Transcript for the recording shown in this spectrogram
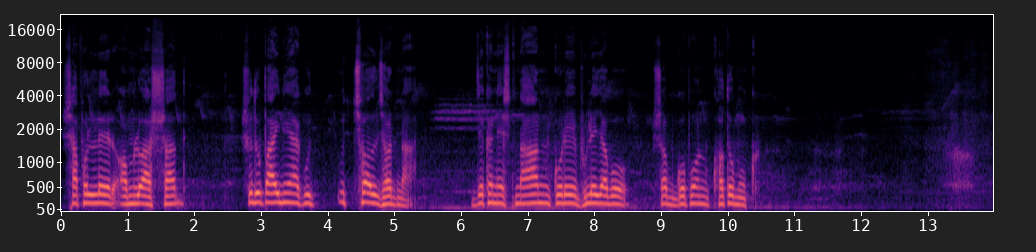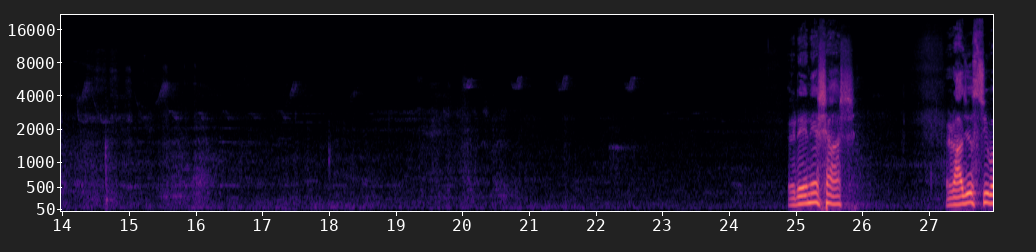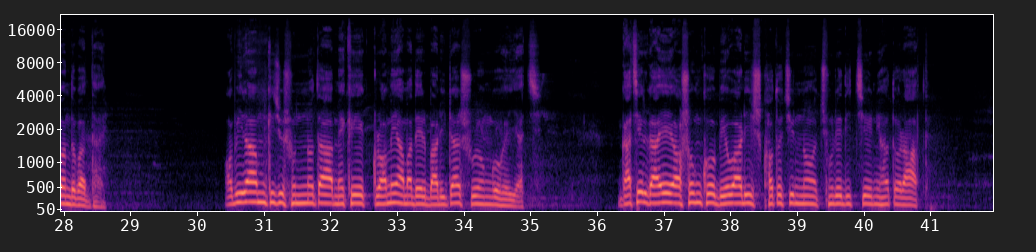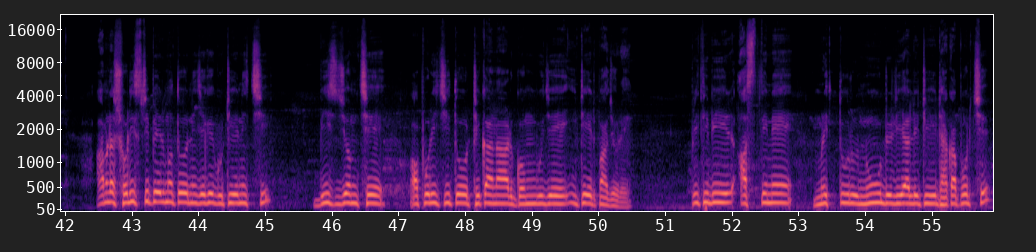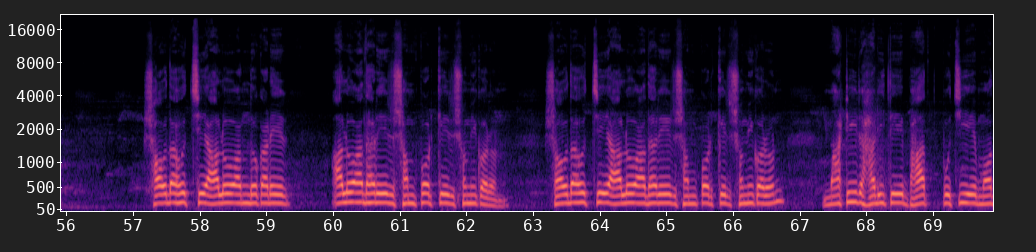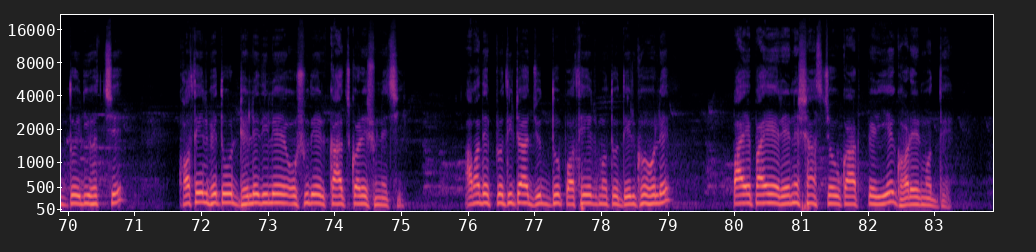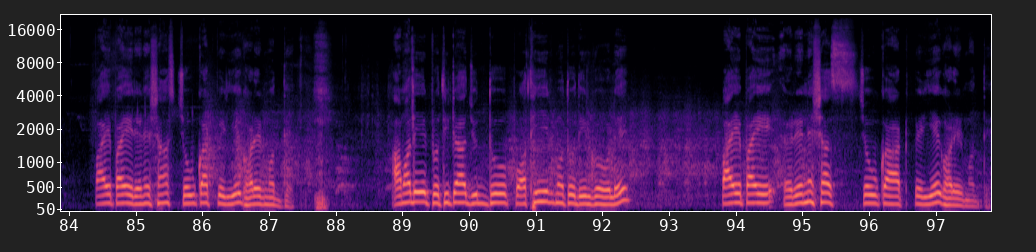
সাফল্যের অম্ল আস্বাদ। শুধু পাইনি এক উচ্ছল ঝর্ণা, যেখানে স্নান করে ভুলে যাব সব গোপন ক্ষতমুখ। রেনে রেনেসাঁস, রাজশ্রী বন্দ্যোপাধ্যায়। অবিরাম কিছু শূন্যতা মেখে ক্রমে আমাদের বাড়িটা সুরঙ্গ হয়ে যাচ্ছে। গাছের গায়ে অসংখ্য বেওয়ারিশ ক্ষতচিহ্ন ছুঁড়ে দিচ্ছে নিহত রাত। আমরা সরীসৃপের মতো নিজেকে গুটিয়ে নিচ্ছি। বিষ জমছে অপরিচিত ঠিকানার গম্বুজে ইটের পাঁজরে। পৃথিবীর আস্তিনে মৃত্যুর নুড রিয়ালিটি ঢাকা পড়ছে। সওদা হচ্ছে আলো অন্ধকারের, আলো আধারের সম্পর্কের সমীকরণ। সওদা হচ্ছে আলো আধারের সম্পর্কের সমীকরণ। মাটির হাঁড়িতে ভাত পচিয়ে মদ তৈরি হচ্ছে। ক্ষতের ভেতর ঢেলে দিলে ওষুধের কাজ করে শুনেছি। আমাদের প্রতিটা যুদ্ধ পথের মতো দীর্ঘ হলে পায়ে পায়ে রেনেসাঁস চৌকাঠ পেরিয়ে ঘরের মধ্যে। পায়ে পায়ে রেনেসাঁস চৌকাঠ পেরিয়ে ঘরের মধ্যে। আমাদের প্রতিটা যুদ্ধ পথের মতো দীর্ঘ হলে পায়ে পায়ে রেনেসাঁস চৌকাঠ পেরিয়ে ঘরের মধ্যে।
